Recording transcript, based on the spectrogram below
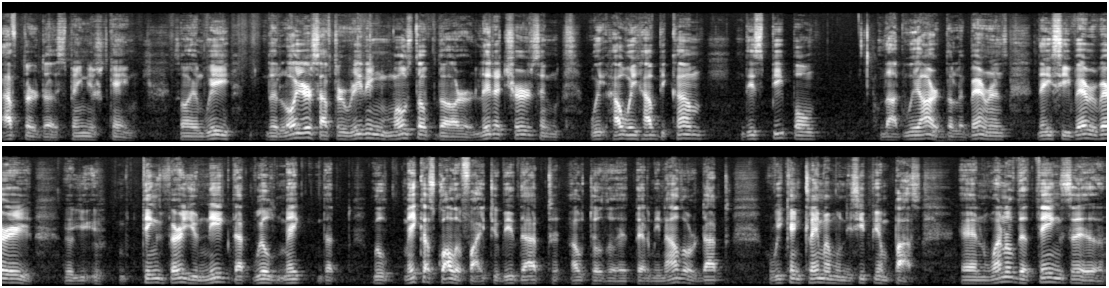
after the Spanish came. So, and we, the lawyers, after reading most of our literatures and we, how we have become these people that we are, the liberals, they see very, very uh, things very unique that will make that will make us qualify to be that autodeterminado or that we can claim a municipio paz. And one of the things uh,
